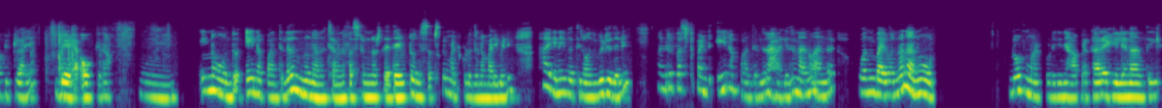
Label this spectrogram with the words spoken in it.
ಅಭಿಪ್ರಾಯ ಬೇಡ ಓಕೆನಾ ಇನ್ನೂ ಒಂದು ಏನಪ್ಪ ಅಂತೇಳಿದ್ರೆ ಇನ್ನು ನನ್ನ ಚಾನಲ್ ಫಸ್ಟ್ ಟೈಮ್ ನೋಡ್ತಾ ದಯವಿಟ್ಟು ಒಂದು ಸಬ್ಸ್ಕ್ರೈಬ್ ಮಾಡ್ಕೊಳ್ಳೋದನ್ನು ಮರಿಬೇಡಿ. ಹಾಗೆಯೇ ಇವತ್ತಿನ ಒಂದು ವಿಡಿಯೋದಲ್ಲಿ ಆದರೆ ಫಸ್ಟ್ ಪಾಯಿಂಟ್ ಏನಪ್ಪ ಅಂತೇಳಿದ್ರೆ, ಹಾಗಿದ್ರೆ ನಾನು ಅಂದರೆ ಒನ್ ಬೈ ಒನ್ನು ನಾನು ನೋಟ್ ಮಾಡ್ಕೊಂಡಿದ್ದೀನಿ ಆ ಪ್ರಕಾರ ಹೇಳೋಣ ಅಂತ ಹೇಳಿ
